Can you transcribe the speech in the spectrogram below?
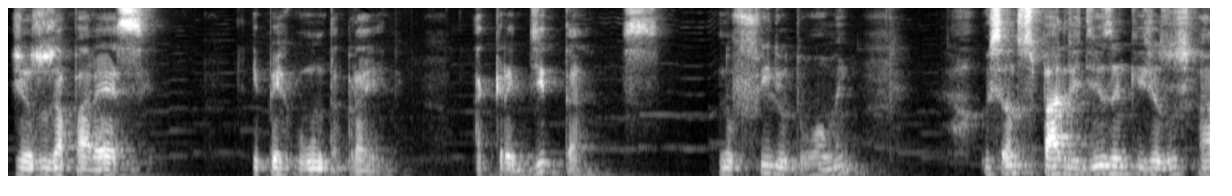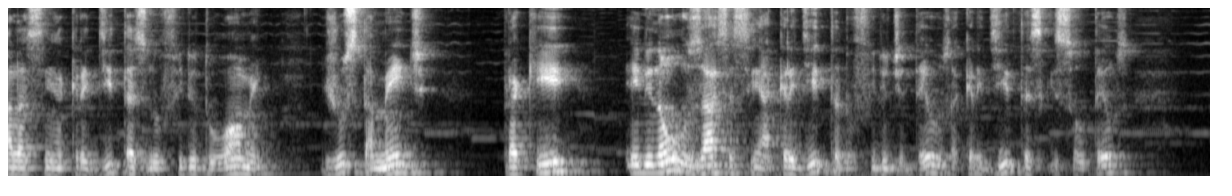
Jesus aparece e pergunta para ele: Acreditas no Filho do Homem? Os santos padres dizem que Jesus fala assim: Acreditas no Filho do Homem? Justamente para que ele não usasse assim, acredita no Filho de Deus, acreditas que sou Deus,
